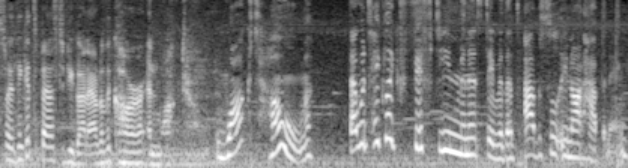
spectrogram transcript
So I think it's best if you got out of the car and walked home. walked home. That would take like 15 minutes, David. That's absolutely not happening.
